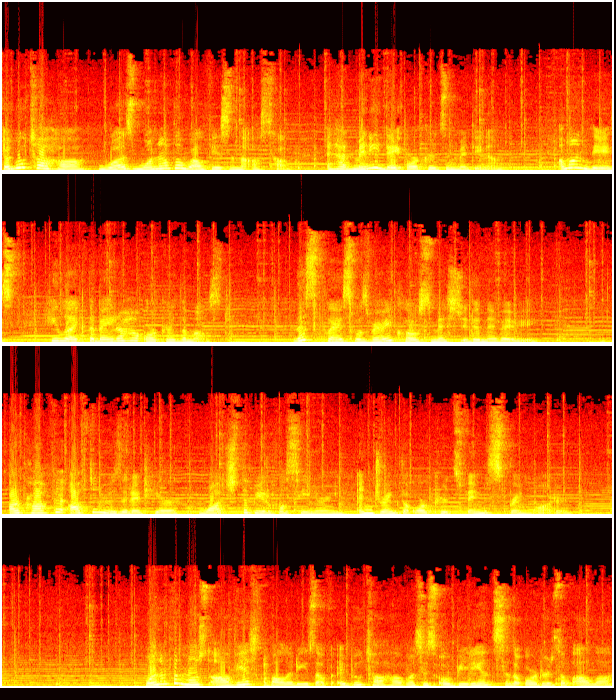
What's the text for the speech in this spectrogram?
Abu Talha was one of the wealthiest in the Ashab and had many date orchards in Medina. Among these, he liked the Bayraha orchard the most. This place was very close to Masjid al-Nabawi. Our Prophet often visited here, watched the beautiful scenery, and drank the orchard's famous spring water. One of the most obvious qualities of Abu Talha was his obedience to the orders of Allah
